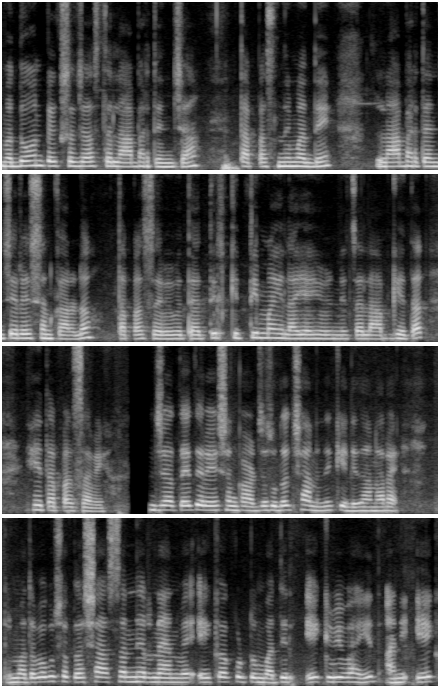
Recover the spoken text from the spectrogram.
मग दोनपेक्षा जास्त लाभार्थ्यांच्या तपासणीमध्ये लाभार्थ्यांचे रेशन कार्ड तपासावे व त्यातील किती महिला या योजनेचा लाभ घेतात हे तपासावे. जे आता ते रेशन कार्डची सुद्धा छाननी केली जाणार आहे. तर मग आता बघू शकता शासन निर्णयान्वये एका कुटुंबातील एक विवाहित आणि एक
